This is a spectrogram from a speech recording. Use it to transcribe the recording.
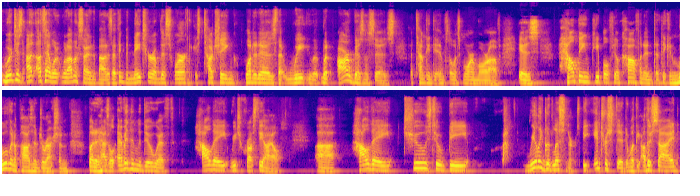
We're just, I'll, I'll tell you what, what I'm excited about is I think the nature of this work is touching what it is that we, what our business is attempting to influence more and more of is helping people feel confident that they can move in a positive direction, but it has everything to do with how they reach across the aisle, uh, how they choose to be really good listeners, be interested in what the other side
